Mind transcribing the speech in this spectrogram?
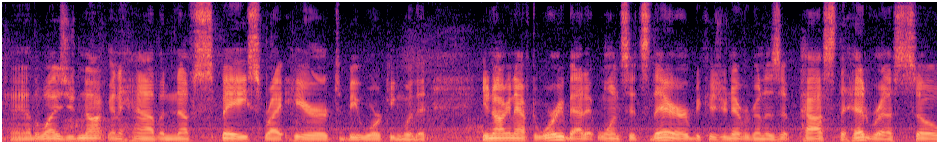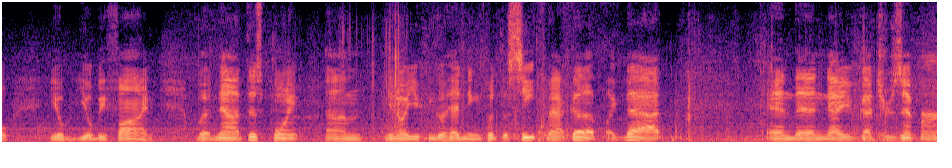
Okay, otherwise you're not going to have enough space right here to be working with it. You're not going to have to worry about it once it's there because you're never going to zip past the headrest, so you'll you'll be fine. But now at this point, um, you know, you can go ahead and you can put the seat back up like that, and then now you've got your zipper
